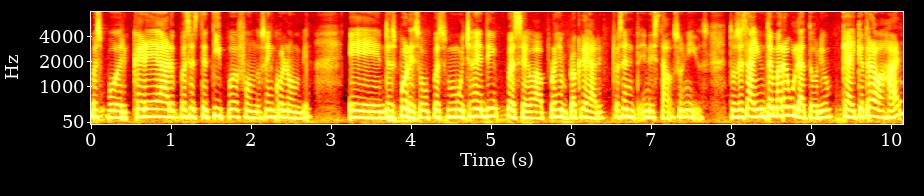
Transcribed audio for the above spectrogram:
pues, poder crear pues, este tipo de fondos en Colombia. Eh, entonces, por eso pues, mucha gente pues, se va, por ejemplo, a crear pues, en, en, Estados Unidos. Entonces, hay un tema regulatorio que hay que trabajar,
